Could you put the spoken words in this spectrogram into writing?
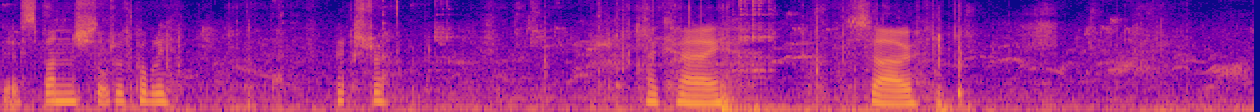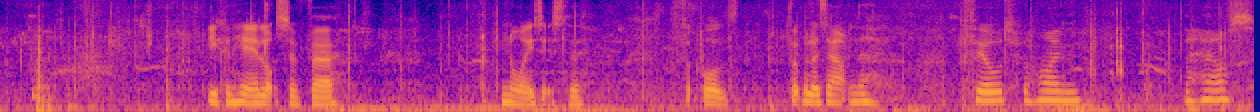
bit of sponge sort of probably extra okay. So. You can hear lots of uh, noise. It's the football footballers out in the field behind the house.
